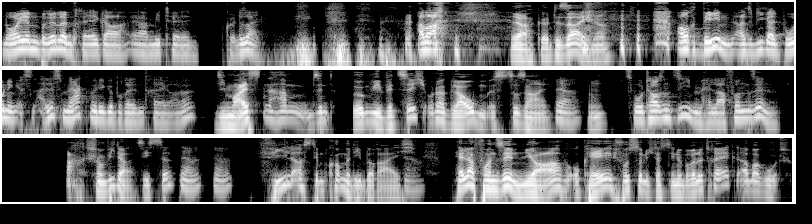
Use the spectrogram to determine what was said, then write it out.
neuen Brillenträger ermitteln. Könnte sein. Aber Ja, könnte sein, ja. auch den, also Wiegald Boning, es sind alles merkwürdige Brillenträger, oder? Die meisten haben, sind irgendwie witzig oder glauben es zu sein. Ja. Hm. 2007, Heller von Sinn. Ach, schon wieder, siehst du? Ja, ja. Viel aus dem Comedy-Bereich. Ja. Heller von Sinn, ja, okay. Ich wusste nicht, dass die eine Brille trägt, aber gut.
